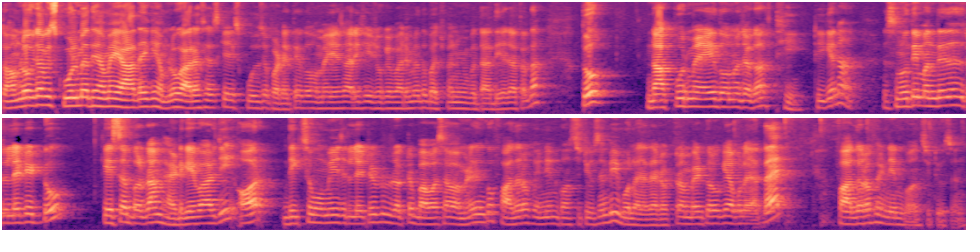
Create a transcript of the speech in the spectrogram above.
तो हम लोग जब स्कूल में थे, हमें याद है कि हम लोग आरएसएस के स्कूल से पढ़े थे तो हमें ये सारी चीज़ों के बारे में तो बचपन में बता दिया जाता था। तो नागपुर में ये दोनों जगह थी, ठीक है ना? Smriti Mandir is related to Keshav Baliram Hedgewar ji और Deeksha Bhoomi is related to doctor Baba Saheb Ambedkar इनको फादर ऑफ़ इंडियन कॉन्स्टिट्यूशन भी बोला जाता है। डॉक्टर अंबेडकर को क्या बोला जाता है? फादर ऑफ़ इंडियन कॉन्स्टिट्यूशन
